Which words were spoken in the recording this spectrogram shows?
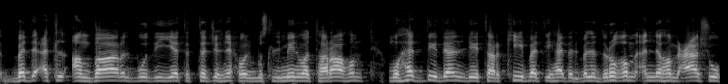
بدأت الأنظار البوذية تتجه نحو المسلمين وتراهم مهددا لتركيبة هذا البلد رغم أنهم عاشوا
